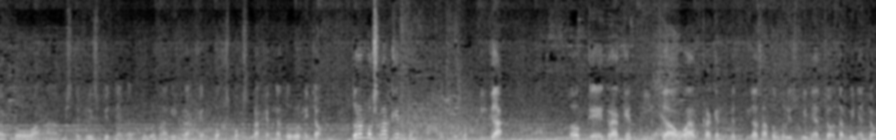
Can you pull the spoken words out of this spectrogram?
wild doang. Habis nih free speednya gak turun lagi Kraken. Box-box Kraken gak turun nih cok. Turun box Kraken? Gak mau gue tiga. Oke Kraken tiga wild. Kraken tinggal satu free spinnya cok. Tapi nya cok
